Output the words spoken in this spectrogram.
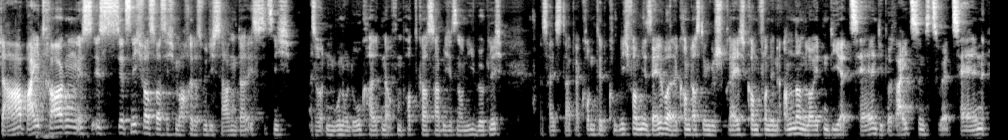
da beitragen ist, ist jetzt nicht was, was ich mache. Das würde ich sagen, da ist jetzt nicht, also ein Monolog halten auf dem Podcast habe ich jetzt noch nie wirklich. Das heißt, da, der Content kommt nicht von mir selber, der kommt aus dem Gespräch, kommt von den anderen Leuten, die erzählen, die bereit sind zu erzählen.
